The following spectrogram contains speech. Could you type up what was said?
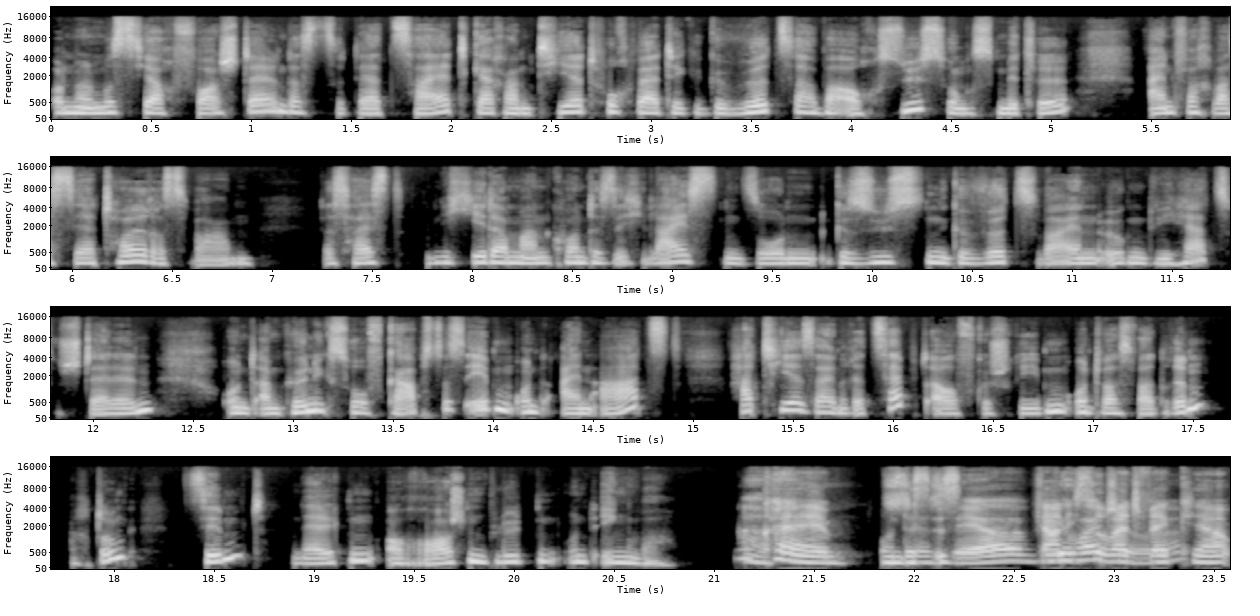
Und man muss sich auch vorstellen, dass zu der Zeit garantiert hochwertige Gewürze, aber auch Süßungsmittel einfach was sehr Teures waren. Das heißt, nicht jedermann konnte sich leisten, so einen gesüßten Gewürzwein irgendwie herzustellen. Und am Königshof gab es das eben. Und ein Arzt hat hier sein Rezept aufgeschrieben. Und was war drin? Achtung, Zimt, Nelken, Orangenblüten und Ingwer. Okay. Und das ja ist sehr wie Gar nicht heute, so weit oder? weg, ja.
